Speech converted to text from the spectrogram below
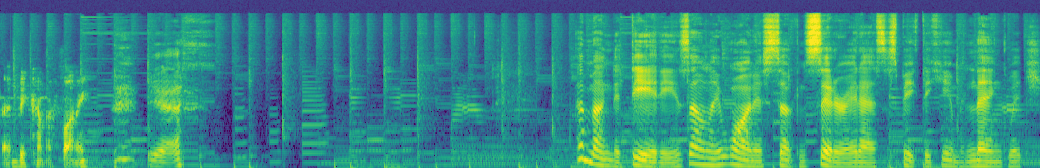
That'd be kind of funny. yeah. Among the deities, only one is so considerate as to speak the human language.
